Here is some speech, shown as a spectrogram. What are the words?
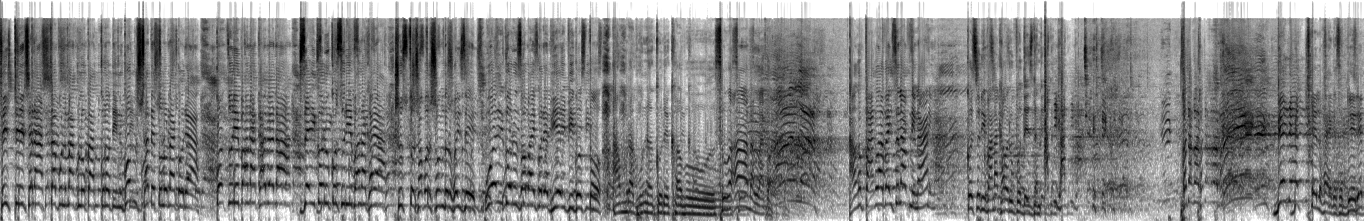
সৃষ্টির সেরা আশরাফুল মাকলুকাত কোনদিন গরুর সাথে তুলনা করে কচুরি বানা খাবে না। যেই গরু কচুরি বানা খায়া সুস্থ, সবল, সুন্দর হয়েছে ওই গরু জবাই করে ভিআইপি গোস্ত আমরা ভুনা করে খাব। সুবহানাল্লাহ। আমাকে পাগলা পাইছেন আপনি না? কচুরি বানা খাওয়ার উপদেশ দেন। আপনি খান। কথা কর ব্রেক ফেল হয়ে গেছে, ব্রেক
